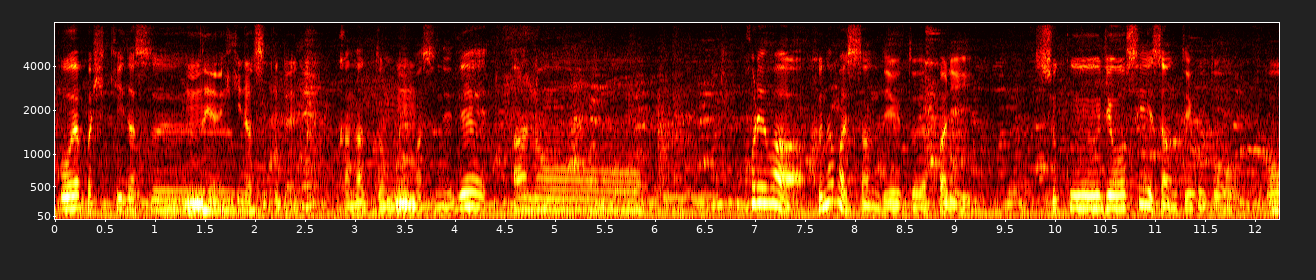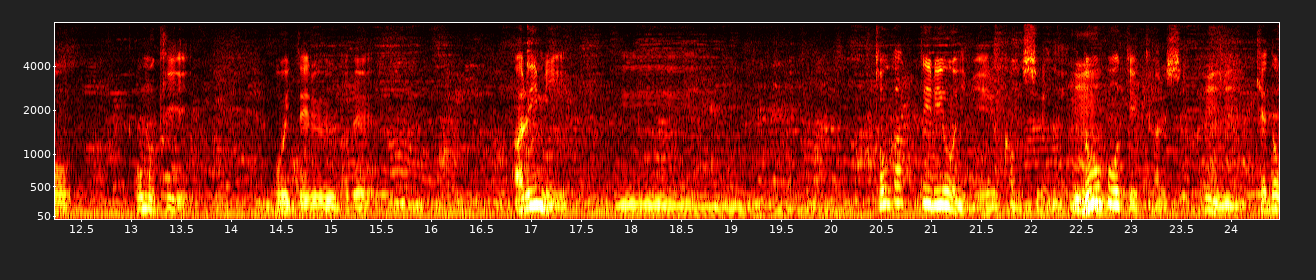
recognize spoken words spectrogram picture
一個やっぱ引き出すうんね、引き出すことやね。かなと思いますね、であのーこれは船橋さんでいうとやっぱり食料生産ということを重き置いてるのである意味うーん尖ってるように見えるかもしれない、うん。農法って言ってあるし。うん。けど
